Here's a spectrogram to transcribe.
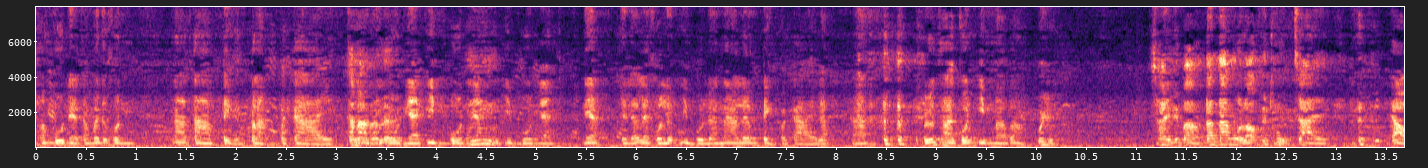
ทำบุญเนี่ยทำให้ทุกคนหน้าตาเปล่งปลั่งประกายขนาดนั้นเลยบุญไงอิ่มบุญไงอืม อิ่มบุญไงเนี่ยเห็นแล้วหลายคนเริ่มอิ่มบุญแล้วหน้าเริ่มเปล่งประกายแล้วนะไม่รู้ทากลอิ่มมาเปล่าอุ้ยใช่หรือเปล่า ด้านหน้าหัวเราะคือถูกใจ เก่า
